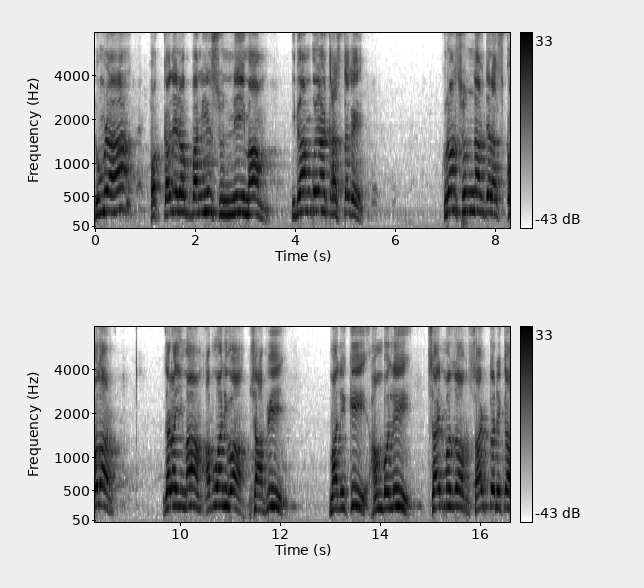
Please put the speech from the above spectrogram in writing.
তোমরা হক্কানি রব্বানি সুন্নি ইমাম। ইমামগণের কাছ থেকে। কোরআন, সুন্নার যারা স্কলার, যারা ইমাম, Abu Hanifa Shafi, Maliki, Hambali side মজব সাইড তরিকা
